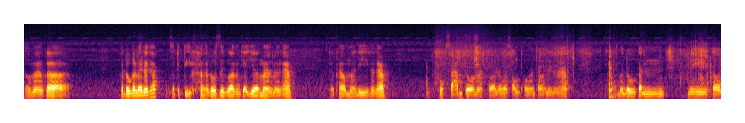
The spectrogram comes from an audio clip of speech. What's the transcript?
ต่อมาก็ก็ดูกันเลยนะครับ สถิติก็รู้สึกว่ามันจะเยอะมากนะครับ จะเข้ามาดีนะครับ พวกสามตัวมาต่อแล้วก็สองตัวมาต่อเนี่ยนะครับ มาดูกันในตอน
